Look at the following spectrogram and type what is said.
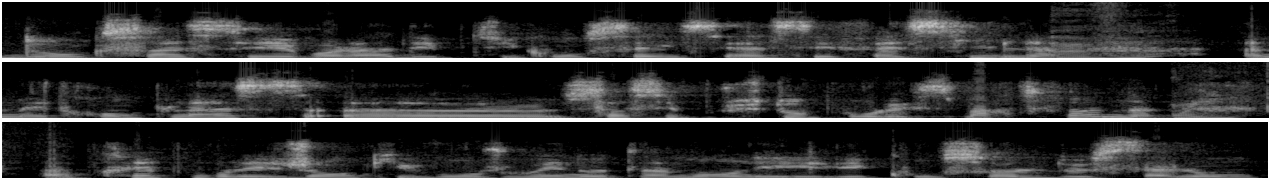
Donc ça, c'est voilà des petits conseils, c'est assez facile mmh. à mettre en place. Euh, ça, c'est plutôt pour les smartphones. Oui. Après, pour les gens qui vont jouer notamment les, les consoles de salon,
